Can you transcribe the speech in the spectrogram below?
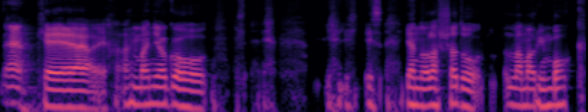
Eh, che eh, al maniaco gli hanno lasciato l'amaro in bocca.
